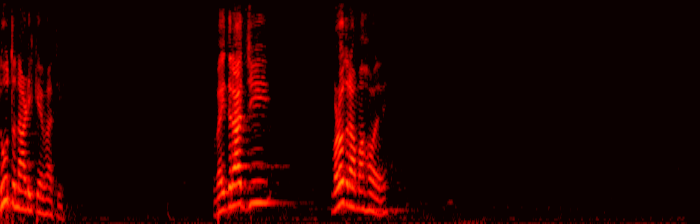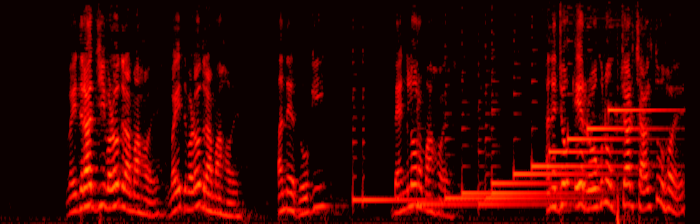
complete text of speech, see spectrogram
દૂત નાડી કહેવાતી. વૈદરાજજી વડોદરામાં હોય વૈદરાજજી વડોદરામાં હોય, વૈદ વડોદરામાં હોય, અને રોગી બેંગ્લોરમાં હોય. અને જો એ રોગનો ઉપચાર ચાલતું હોય,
